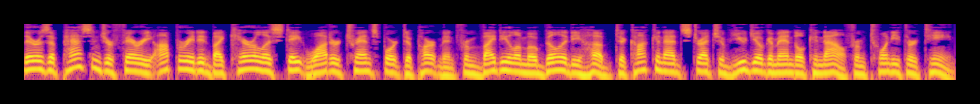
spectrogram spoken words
There is a passenger ferry operated by Kerala State Water Transport Department from Vyttila Mobility Hub to Kakkanad stretch of Udyogamandal Canal from 2013.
